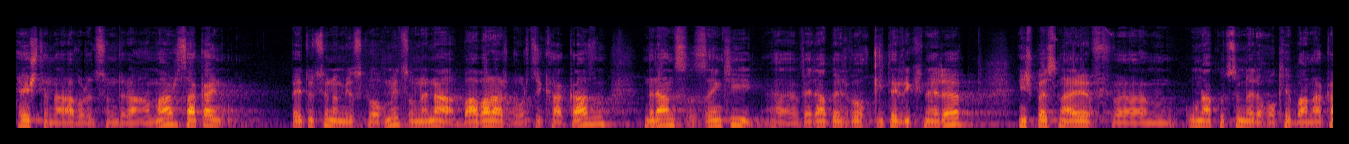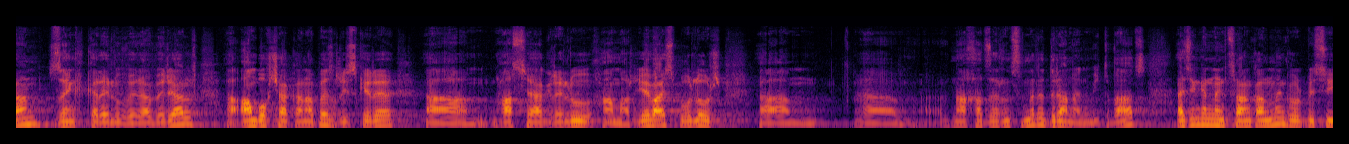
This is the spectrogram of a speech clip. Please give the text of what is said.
հեշտ հնարավորություն դրա համար, սակայն պետությունը մյուս կողմից ունենա բավարար գործիքակազմ նրանց զենքի վերաբերվող գիտելիքները, ինչպես նաև ունակությունները հոգեբանական զենք կրելու վերաբերյալ ամբողջականապես ռիսկերը հասցեագրելու համար։ Եվ այս բոլոր նախաձեռնությունները դրան են միտված, այսինքն մենք ցանկանում ենք, որպեսզի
